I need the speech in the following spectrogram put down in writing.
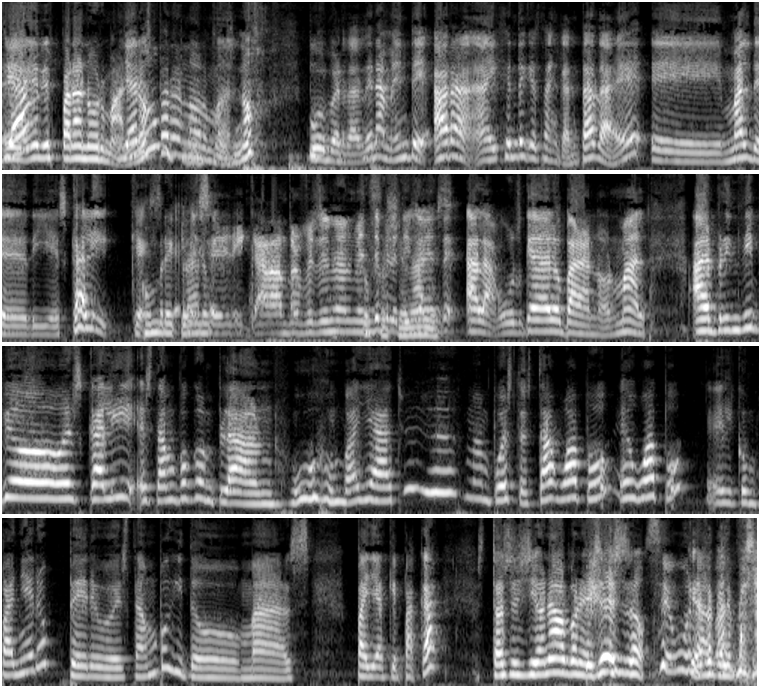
Ya, eh, eres paranormal, ya ¿no? eres paranormal. Pues no. Pues verdaderamente. Ahora, hay gente que está encantada, ¿eh? Eh, Mulder y Scully, que, Hombre, se, claro. se dedicaban profesionalmente prácticamente a la búsqueda de lo paranormal. Al principio, Scully está un poco en plan, uh, vaya, me han puesto, está guapo, es guapo el compañero, pero está un poquito más para allá que para acá. Está obsesionado con el sexo. Seguro. que es lo que le pasa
